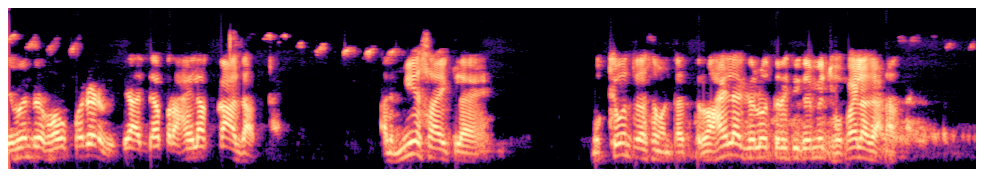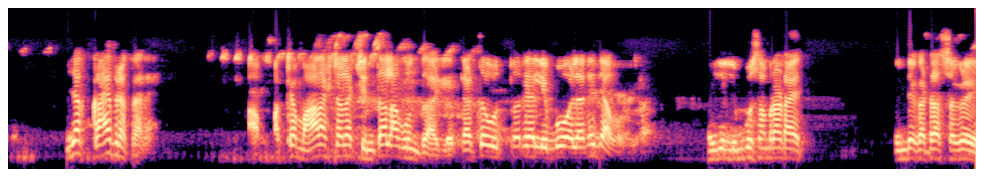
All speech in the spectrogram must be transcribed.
देवेंद्र भाऊ फडणवीस ते अद्याप राहायला का जात नाही आणि मी असं ऐकलंय मुख्यमंत्री असं म्हणतात राहायला गेलो तरी तिथे मी झोपायला जाणार नाही. म्हणजे काय प्रकार आहे? अख्ख्या महाराष्ट्राला चिंता लागून राहिली त्याचं उत्तर या लिंबूवाल्याने द्यावं. हे जे लिंबू सम्राट आहेत शिंदे गटात सगळे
